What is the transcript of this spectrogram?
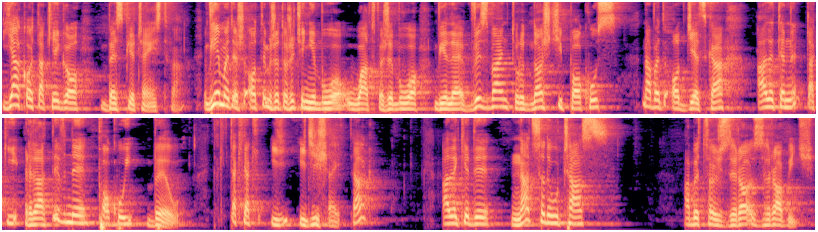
jako takiego bezpieczeństwa. Wiemy też o tym, że to życie nie było łatwe, że było wiele wyzwań, trudności, pokus, nawet od dziecka, ale ten taki relatywny pokój był. Tak jak i, i dzisiaj, tak? Ale kiedy nadszedł czas, aby coś zro zrobić,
